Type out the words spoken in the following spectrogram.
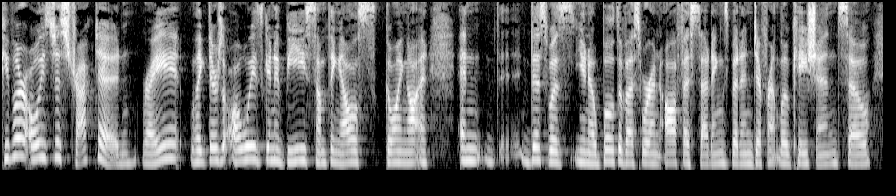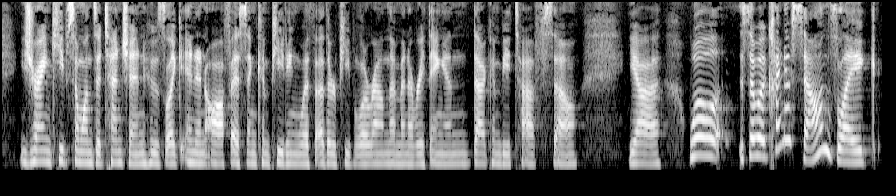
people are always distracted, right? Like there's always going to be something else going on. And th- this was, you know, both of us were in office settings, but in different locations. So you try and keep someone's attention who's like in an office and competing with other people around them and everything. And that can be tough. So yeah. Well, so it kind of sounds like,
